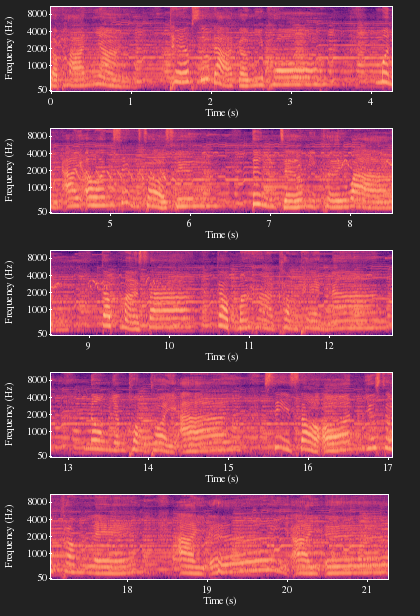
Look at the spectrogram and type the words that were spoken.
สะพานใหญ่ เทพสุดาก็มีพอเหมือนไอออนเส้นสอซึ่ง ตึงเจอมีเคยวาง กลับมาซากลับมาหาคำแพงนางน้องยังคงคอยอาย สี่สอออนยุสุคำแล ไอเอ้ยไอเอ้ย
